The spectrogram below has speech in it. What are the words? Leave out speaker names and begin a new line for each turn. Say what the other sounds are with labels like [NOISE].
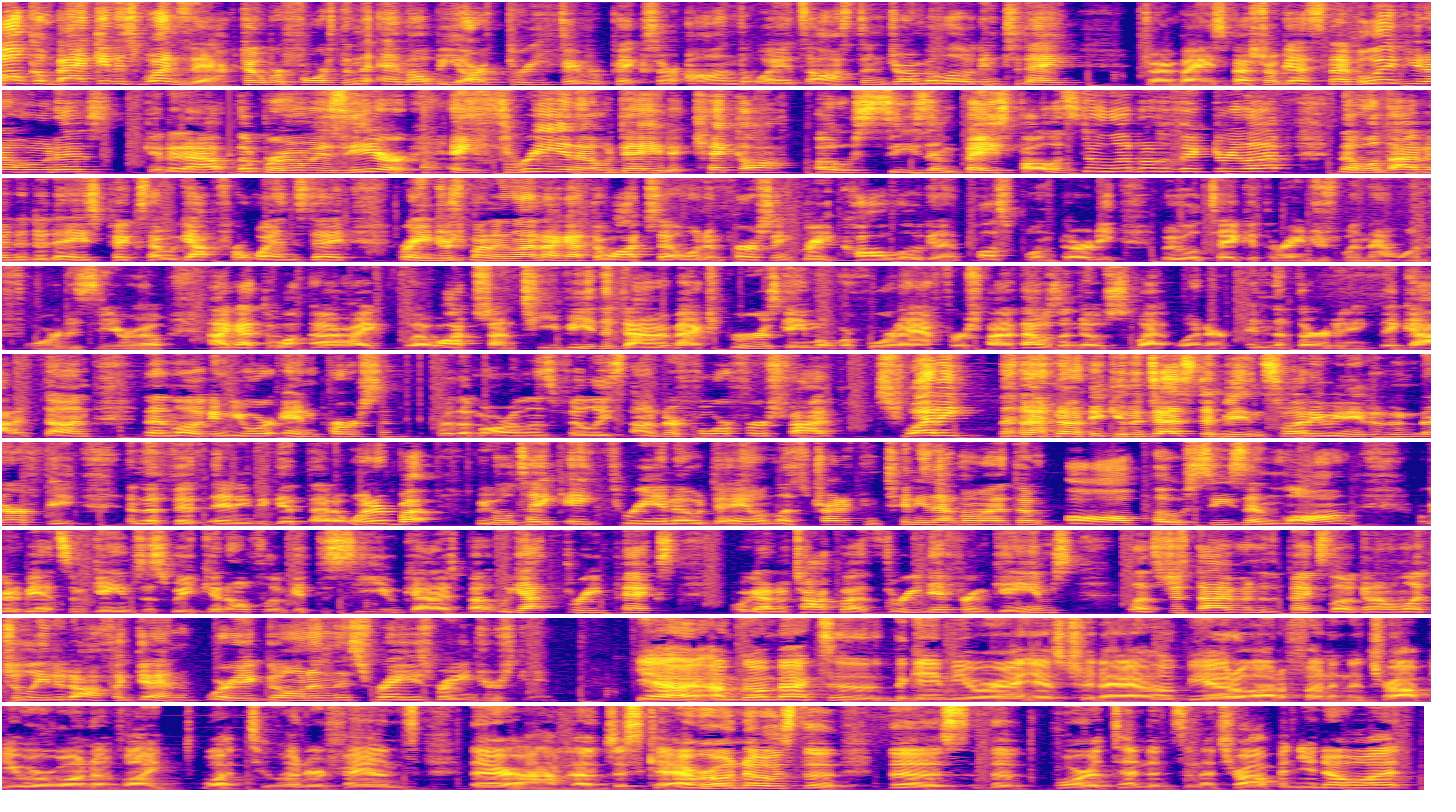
Welcome back. It is Wednesday, October 4th, and the MLB. Our three favorite picks are on the way. It's Austin, joined by Logan today joined by a special guest, and I believe you know who it is. Get it out. The broom is here. A 3 0 day to kick off postseason baseball. Let's do a little bit of a victory lap, then we'll dive into today's picks that we got for Wednesday. Rangers money line. I got to watch that one in person. Great call, Logan at plus 130. We will take it. The Rangers win that one 4 to 0. I got to uh, I watched on TV the Diamondbacks Brewers game over four and a half first five. That was a no sweat winner in the third inning. They got it done. Then Logan, you were in person for the Marlins Phillies under four first five. Sweaty, and [LAUGHS] I know he can attest to being sweaty. We needed a nerfy in the fifth inning to get that a winner. But we will take a 3 0 day and let's try to continue that momentum all postseason long. We're going to be at some games this weekend. Hopefully, we get to see you guys. But we got three picks. We're going to talk about three different games. Let's just dive into the picks. Logan, to let you lead it off again. Where are you going in this Rays Rangers game?
Yeah, I'm going back to the game you were at yesterday. I hope you had a lot of fun in the Trop. You were one of like what 200 fans there. I'm, I'm just kidding. Everyone knows the the the poor attendance in the Trop, and you know what?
